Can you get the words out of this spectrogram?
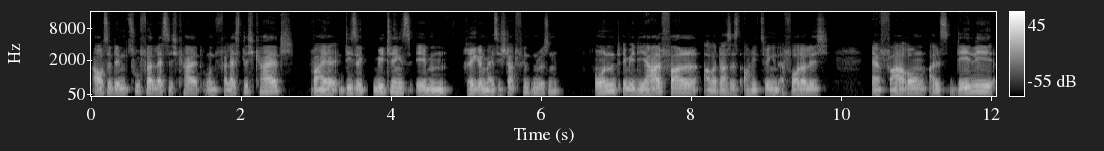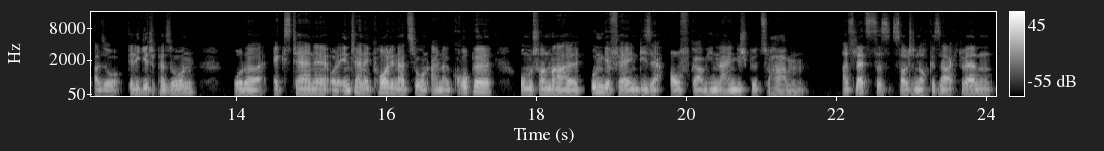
Außerdem Zuverlässigkeit und Verlässlichkeit, weil diese Meetings eben regelmäßig stattfinden müssen. Und im Idealfall, aber das ist auch nicht zwingend erforderlich, Erfahrung als Deli, also delegierte Person oder externe oder interne Koordination einer Gruppe, um schon mal ungefähr in diese Aufgaben hineingespürt zu haben. Als letztes sollte noch gesagt werden,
